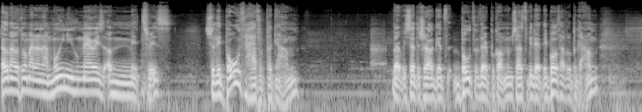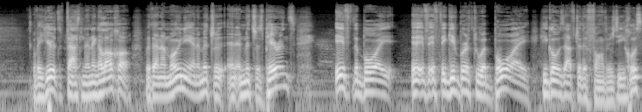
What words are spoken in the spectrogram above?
Elamai, we're talking about an amoni who marries a mitzvah, so they both have a pagam. But we said the child gets both of their pagamim, so it has to be that they both have a pagam. Over here, it's a fascinating halacha with an amoni and a mitzvah and, and mitzvah's parents. If the boy if, if they give birth to a boy, he goes after the father's ichos.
